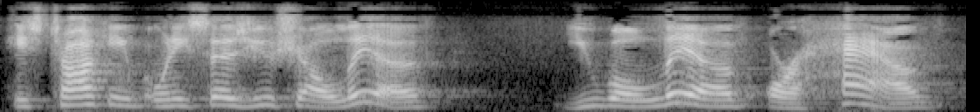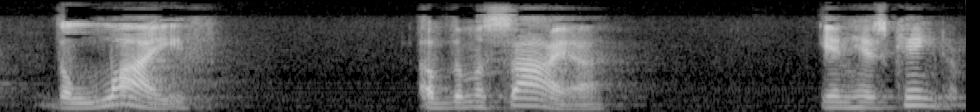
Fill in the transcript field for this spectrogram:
he's talking, when he says you shall live, you will live or have the life of the Messiah in his kingdom.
